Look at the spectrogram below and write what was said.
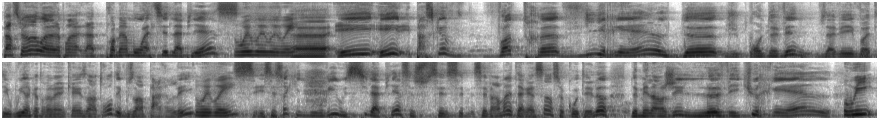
particulièrement la, pre- la première moitié de la pièce. Oui, oui, oui, oui. Euh, et, et parce que votre vie réelle de, on le devine, vous avez voté oui en 95 entre autres et vous en parlez. Oui, oui. C'est c'est ça qui nourrit aussi la pièce. C'est- vraiment intéressant ce côté-là de mélanger le vécu réel oui.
